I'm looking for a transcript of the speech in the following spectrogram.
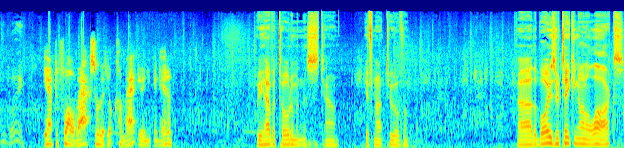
Oh boy! You have to fall back so that he'll come at you and you can hit him. We have a totem in this town, if not two of them. Uh, the boys are taking on a Lox.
